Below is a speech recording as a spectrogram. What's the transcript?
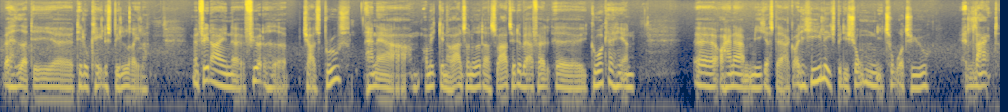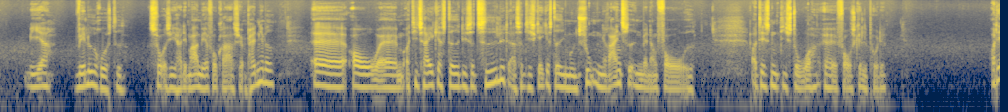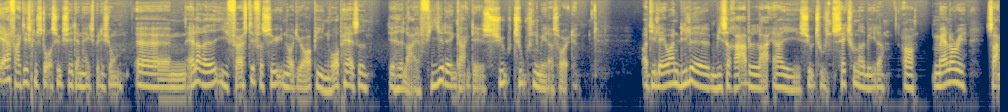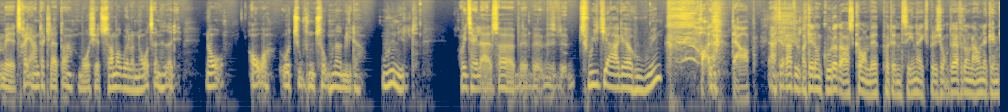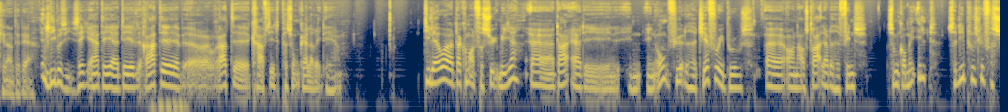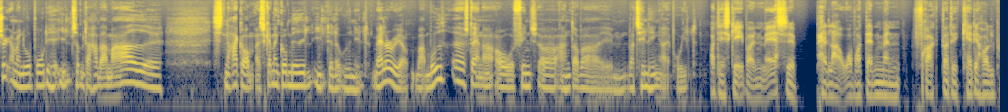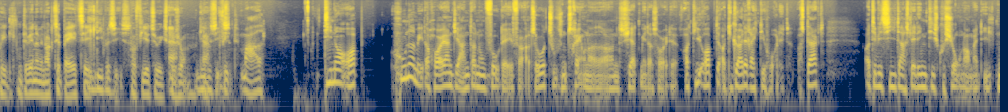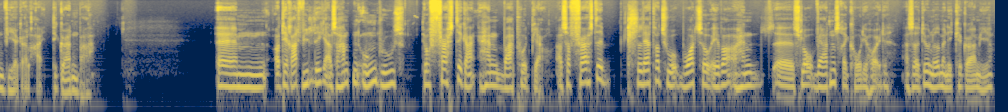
hvad hedder det, øh, det lokale spilleregler. Man finder en øh, fyr, der hedder Charles Bruce. Han er, om ikke generelt, så noget, der svarer til det i hvert fald, øh, i Gurkha-hæren. Øh, og han er mega stærk. Og det hele ekspeditionen i 22 er langt mere veludrustet. Så at sige har de meget mere fotograf og champagne med. Øh, og, øh, og de tager ikke afsted lige så tidligt. Altså, de skal ikke afsted i monsunen i regntiden, men om foråret. Og det er sådan de store øh, forskelle på det. Og det er faktisk en stor succes, den her ekspedition. Øh, allerede i første forsøg, når de op i Nordpasset, det hed Lejr 4 dengang, det er 7.000 meters højde, Og de laver en lille miserabel lejr i 7.600 meter, og Mallory sammen med tre andre klatrere, Morshed, Somerwell og Norton hedder de, når over 8.200 meter uden ilt. Og vi taler altså øh, øh, tweedjakke og hue, ikke? Hold da op. Ja, det er ret vildt. Og det er nogle gutter, der også kommer med på den senere ekspedition. Det er i hvert fald nogle navne, jeg genkender det der. Lige præcis, ikke? Ja, det er, det er et ret, øh, ret øh, kraftigt persongalleri, det her. De laver, der kommer et forsøg mere. Øh, der er det en, en, en ung fyr, der hedder Jeffrey Bruce, øh, og en australier, der hedder Finch, som går med ilt. Så lige pludselig forsøger man nu at bruge det her ilt, som der har været meget... Øh, snak om, at skal man gå med ilt eller uden ilt. Mallory var modstander, og Finch og andre var, øh, var tilhængere af at bruge ilt. Og det skaber en masse palaver, hvordan man fragter det, kan det holde på ilten. Det vender vi nok tilbage til lige præcis. på 24 ekspeditionen. Ja, lige ja, præcis. Fint. Meget. De når op 100 meter højere end de andre nogle få dage før, altså 8.300 og en chat meters højde, og de, op det, og de gør det rigtig hurtigt og stærkt. Og det vil sige, at der er slet ingen diskussion om, at ilten virker eller ej. Det gør den bare. Øhm, og det er ret vildt, ikke? Altså ham, den unge Bruce, det var første gang, han var på et bjerg. Altså første klatretur whatsoever, og han øh, slår verdensrekord i højde. Altså det er jo noget, man ikke kan gøre mere.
